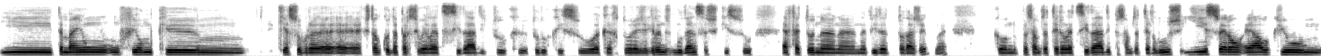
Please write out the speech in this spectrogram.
e também um, um filme que, hum, que é sobre a, a, questão quando apareceu a eletricidade e tudo que, tudo que isso acarretou, as grandes mudanças que isso afetou na, na, na vida de toda a gente, não é? quando passamos a ter eletricidade e passamos a ter luz, e isso era, é algo que o,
